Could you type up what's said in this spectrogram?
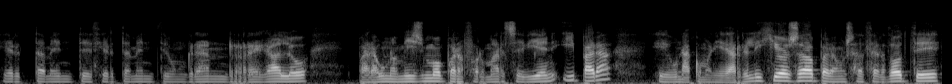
Ciertamente, ciertamente un gran regalo para uno mismo, para formarse bien y para eh, una comunidad religiosa, para un sacerdote,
